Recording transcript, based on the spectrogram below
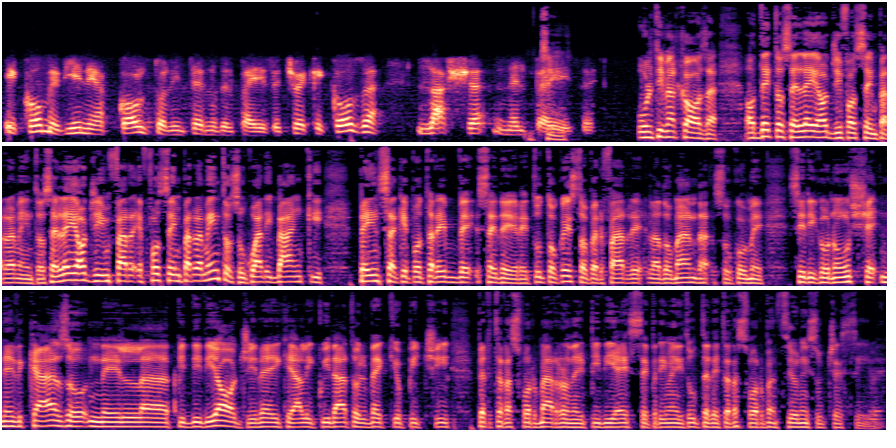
e come viene accolto all'interno del Paese, cioè che cosa lascia nel Sì. Ultima cosa, ho detto se lei oggi fosse in Parlamento, se lei oggi in far- fosse in Parlamento su quali banchi pensa che potrebbe sedere? Tutto questo per fare la domanda su come si riconosce nel caso nel PD di oggi, lei che ha liquidato il vecchio PC per trasformarlo nel PDS prima di tutte le trasformazioni successive.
